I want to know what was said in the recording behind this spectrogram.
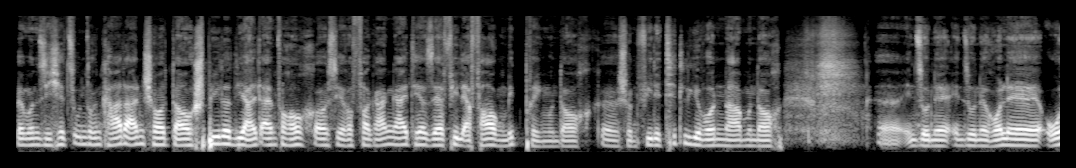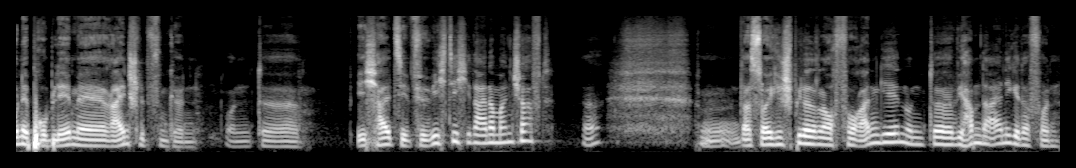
wenn man sich jetzt unseren Kader anschaut, da auch Spieler, die halt einfach auch aus ihrer Vergangenheit her sehr viel Erfahrung mitbringen und auch äh, schon viele Titel gewonnen haben und auch äh, in, so eine, in so eine Rolle ohne Probleme reinschlüpfen können. Und äh, ich halte sie für wichtig in einer Mannschaft, ja, dass solche Spieler dann auch vorangehen und äh, wir haben da einige davon.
